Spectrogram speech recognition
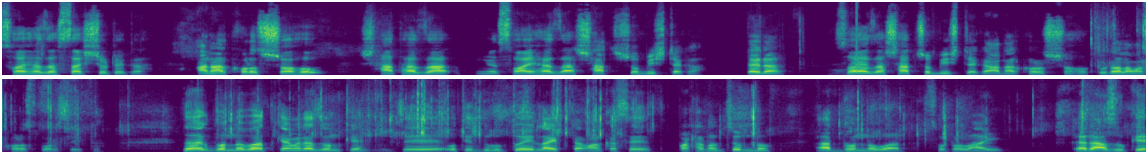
ছয় হাজার চারশো টাকা। আনার খরচ সহ সাত হাজার ছয় হাজার সাতশো বিশ টাকা। তাই না? ছয় হাজার সাতশো বিশ টাকা আনার খরচ সহ। টোটাল আমার খরচ পড়ছে এটা। যাই হোক ধন্যবাদ ক্যামেরাজনকে যে অতি দ্রুত এই লাইটটা আমার কাছে পাঠানোর জন্য। আর ধন্যবাদ ছোট ভাই রাজুকে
